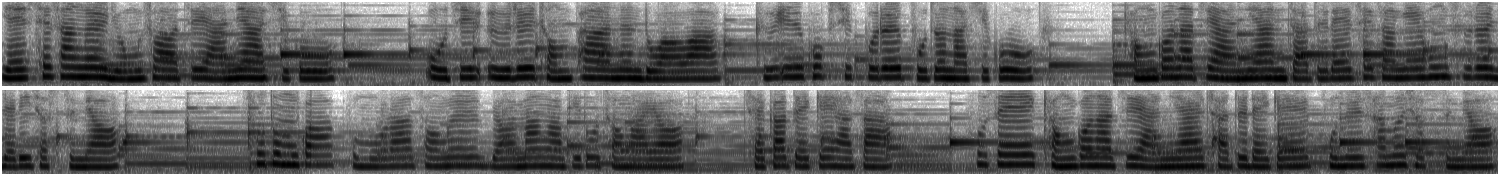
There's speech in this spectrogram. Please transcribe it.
옛 세상을 용서하지 아니하시고 오직 의를 전파하는 노아와 그 일곱 식구를 보존하시고 경건하지 아니한 자들의 세상에 홍수를 내리셨으며 소돔과 고모라 성을 멸망하기로 정하여 죄가 되게 하사 후세에 경건하지 아니할 자들에게 본을 삼으셨으며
